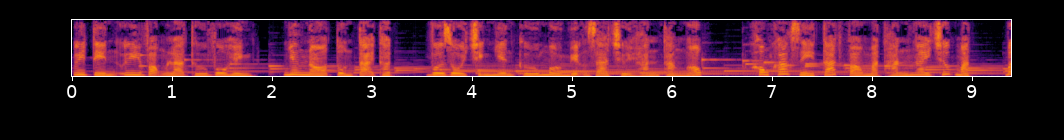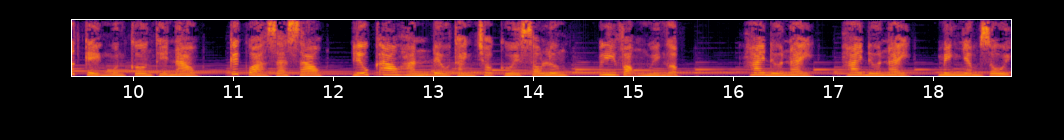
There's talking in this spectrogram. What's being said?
Uy tín uy vọng là thứ vô hình, nhưng nó tồn tại thật. Vừa rồi Trình Nhiên cứ mở miệng ra chửi hắn thằng ngốc. Không khác gì tát vào mặt hắn ngay trước mặt, bất kể nguồn cơn thế nào, kết quả ra sao, liễu cao hắn đều thành trò cười sau lưng, uy vọng nguy ngập. Hai đứa này, hai đứa này, mình nhầm rồi,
